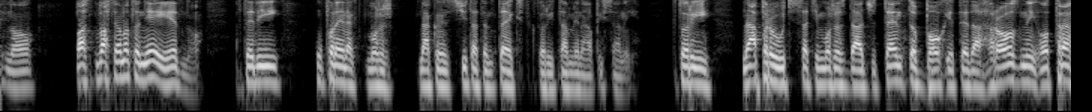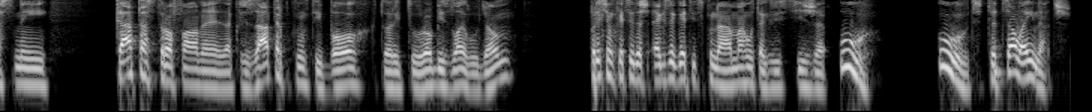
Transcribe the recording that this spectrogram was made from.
jedno. Vlast- Vlastne ono to nie je jedno. A vtedy úplne inak môžeš nakoniec čítať ten text, ktorý tam je napísaný. Ktorý na prvú sa ti môže zdať, že tento boh je teda hrozný, otrasný, katastrofálne, akože zatrpknutý boh, ktorý tu robí zle ľuďom. Pričom keď si dáš exegetickú námahu, tak zistíš, že uh, uh, to je celé inač.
